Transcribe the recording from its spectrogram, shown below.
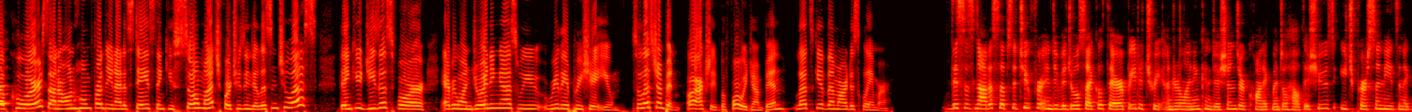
of course, on our own home front, the United States, thank you so much for choosing to listen to us. Thank you, Jesus, for everyone joining us. We really appreciate you. So let's jump in. Or actually, before we jump in, let's give them our disclaimer. This is not a substitute for individual psychotherapy to treat underlying conditions or chronic mental health issues. Each person needs an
